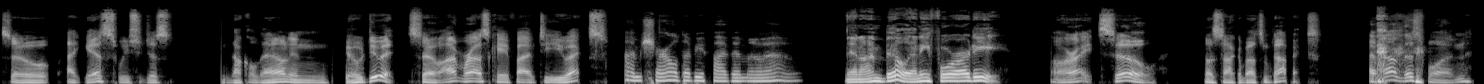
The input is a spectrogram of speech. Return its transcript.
So I guess we should just knuckle down and go do it. So I'm Russ, K5TUX. I'm Cheryl W5MOO. And I'm Bill, NE4RD. All right. So let's talk about some topics. I found this one.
